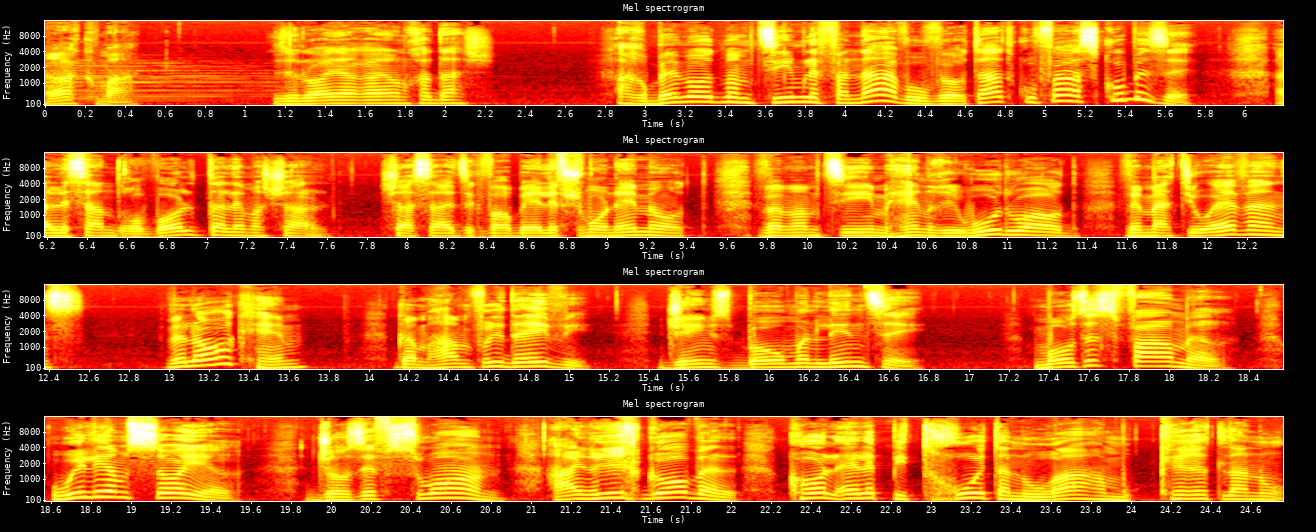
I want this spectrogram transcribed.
רק מה, זה לא היה רעיון חדש. הרבה מאוד ממציאים לפניו ובאותה התקופה עסקו בזה. אלסנדרו וולטה למשל, שעשה את זה כבר ב-1800, והממציאים הנרי וודוורד ומתיו אבנס. ולא רק הם, גם המפרי דייווי, ג'יימס בואומן לינזי, מוזס פארמר, ויליאם סויר, ג'וזף סוואן, היינריך גובל, כל אלה פיתחו את הנורה המוכרת לנו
